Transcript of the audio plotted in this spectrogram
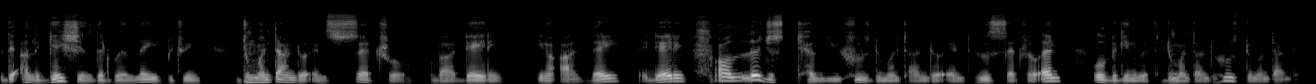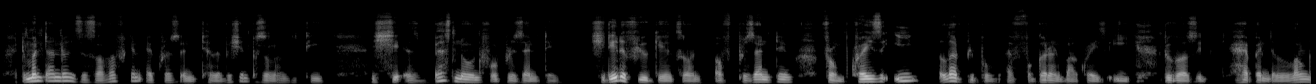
the allegations that were laid between Duma Ntando and Sir Trill about dating. You know, are they dating? Or let's just tell you who's Duma Ntando and who's Sir Trill. And we'll begin with Duma Ntando. Who's Duma Ntando? Duma Ntando is a South African actress and television personality. She is best known for presenting. She did a few gigs on of presenting from Crazy E. A lot of people have forgotten about Crazy E because it happened a long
